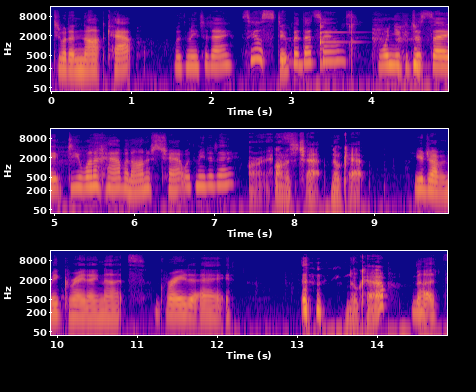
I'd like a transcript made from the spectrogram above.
do you want to not cap? with me today? See how stupid that sounds? When you could just say, Do you want to have an honest chat with me today? All right. Honest chat. No cap. You're driving me grade A nuts. Grade A No cap? nuts.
